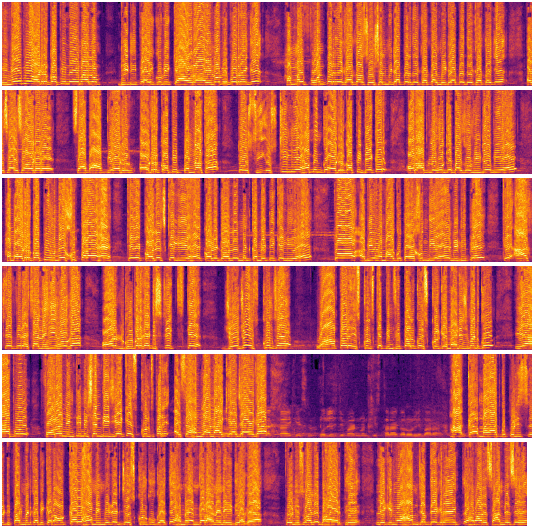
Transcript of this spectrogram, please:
इन्हें भी ऑर्डर कॉपी नहीं मालूम डीडीपीआई को भी क्या हो रहा है, इन्हों भी बोल रहे हैं कि हम मैं फ़ोन पर देखा था सोशल मीडिया पर देखा था मीडिया पर देखा था कि ऐसा ऐसा ऑर्डर है। साहब, आप भी ऑर्डर ऑर्डर कॉपी पढ़ना था तो उसी, उसके लिए हम इनको ऑर्डर कॉपी देकर और आप लोगों के पास वो वीडियो भी है। हम ऑर्डर कॉपी उन्हें खुद पढ़ाए हैं कि ये कॉलेज के लिए है कॉलेज डेवलपमेंट कमेटी के लिए है। तो अभी हम आपको तयखुन दिए हैं डी पे कि आज से फिर ऐसा नहीं होगा और गुलबर्गा डिस्ट्रिक्ट के जो जो स्कूल्स हैं वहाँ पर स्कूल के प्रिंसिपल को स्कूल के मैनेजमेंट को ये आप फॉरन इंटीमेशन दीजिए कि स्कूल पर ऐसा हमला ना किया जाएगा। पुलिस डिपार्टमेंट किस तरह का रोल निभा रहा है? हाँ मैं आपको पुलिस डिपार्टमेंट का भी कर रहा हूँ कल हम इमीडिएट जो स्कूल को गए थे हमें अंदर आने नहीं दिया गया। पुलिस वाले बाहर थे लेकिन वहाँ हम जब देख रहे हैं तो हमारे सामने से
